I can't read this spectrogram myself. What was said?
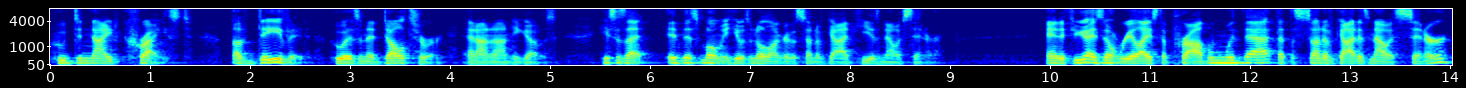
who denied Christ, of David, who is an adulterer, and on and on he goes. He says that in this moment he was no longer the Son of God, he is now a sinner. And if you guys don't realize the problem with that, that the Son of God is now a sinner,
